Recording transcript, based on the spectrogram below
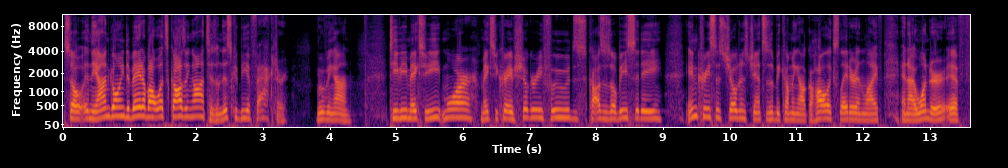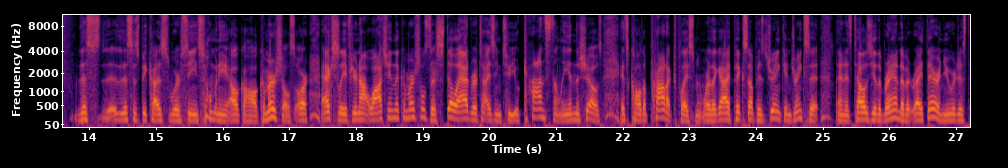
So, in the ongoing debate about what's causing autism, this could be a factor. Moving on. TV makes you eat more, makes you crave sugary foods, causes obesity, increases children's chances of becoming alcoholics later in life. And I wonder if this this is because we're seeing so many alcohol commercials, or actually, if you're not watching the commercials, they're still advertising to you constantly in the shows. It's called a product placement, where the guy picks up his drink and drinks it, and it tells you the brand of it right there, and you were just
